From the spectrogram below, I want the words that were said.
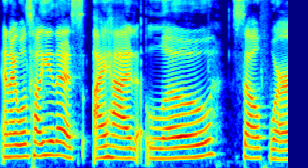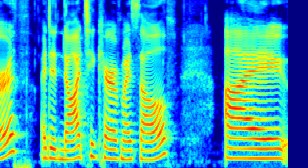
And I will tell you this I had low self worth. I did not take care of myself. I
